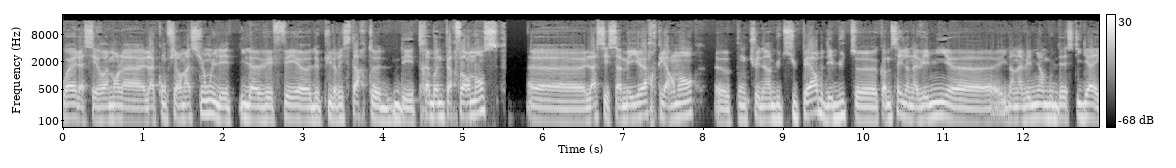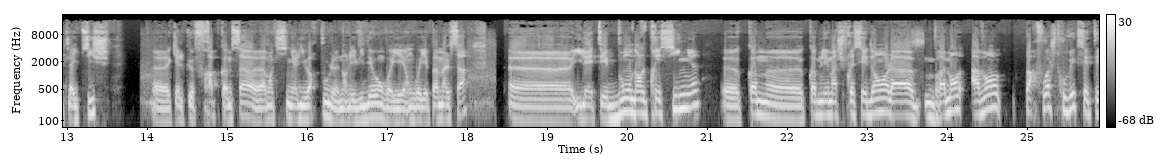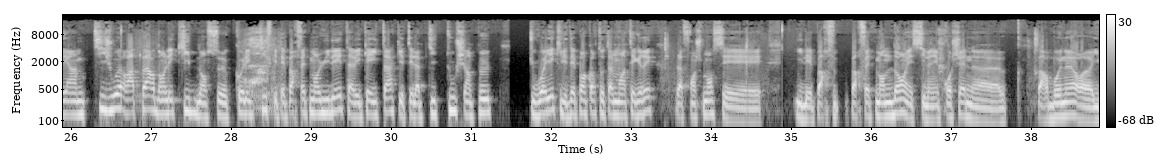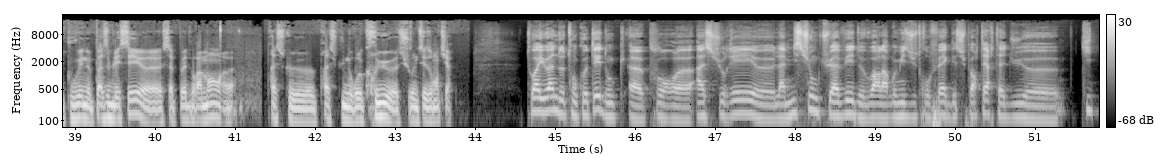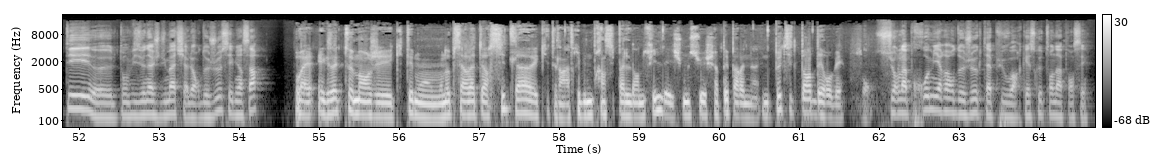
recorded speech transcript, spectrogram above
Ouais, là c'est vraiment la, confirmation. Il avait fait euh, depuis le restart des très bonnes performances. Euh, là, c'est sa meilleure, clairement, euh, ponctué d'un but superbe, des buts euh, comme ça. Il en avait mis, euh, il en avait mis en Bundesliga avec Leipzig. quelques frappes comme ça avant qu'il signe à Liverpool. Dans les vidéos, on voyait, on voyait pas mal ça. il a été bon dans le pressing, comme comme les matchs précédents. Là, vraiment, avant, parfois, je trouvais que c'était un petit joueur à part dans l'équipe, dans ce collectif qui était parfaitement huilé. T'avais Keita qui était la petite touche un peu tu voyais qu'il n'était pas encore totalement intégré. Là, franchement, c'est, il est parfaitement dedans. Et si l'année prochaine, euh, par bonheur, euh, il pouvait ne pas se blesser, euh, ça peut être vraiment presque, presque une recrue sur une saison entière. Toi, Johan, de ton côté, donc pour assurer la mission que tu avais de voir la remise du trophée avec des supporters, tu as dû quitter ton visionnage du match à l'heure de jeu, c'est bien ça? Ouais, exactement. J'ai quitté mon, observateur site là, qui était dans la tribune principale d'Anfield, et je me suis échappé par une, petite porte dérobée. Bon, sur la première heure de jeu que tu as pu voir, qu'est-ce que tu en as pensé?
